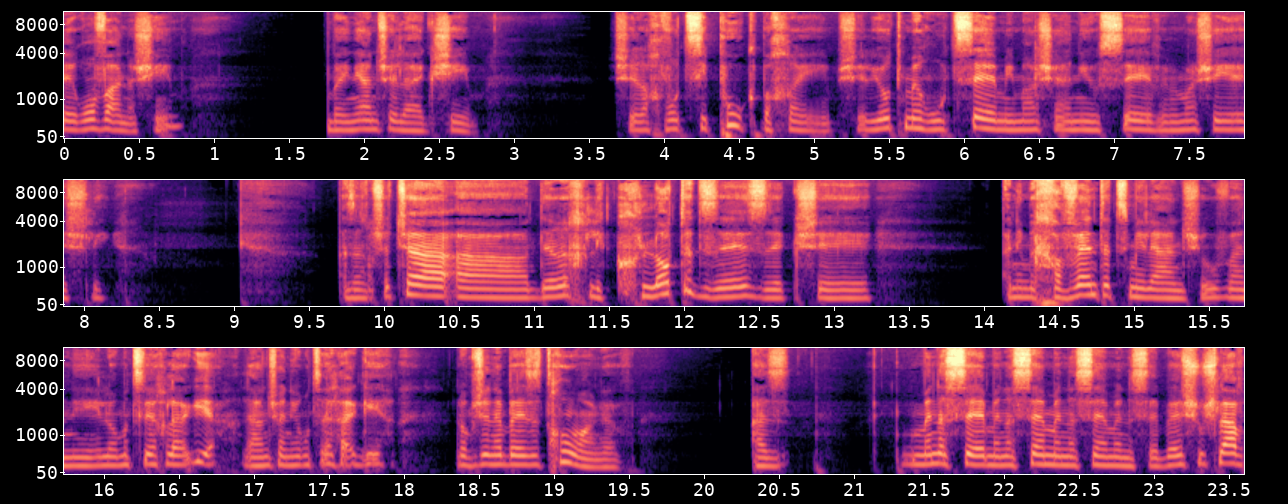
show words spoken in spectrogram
לרוב האנשים, בעניין של להגשים. של לחוות סיפוק בחיים, של להיות מרוצה ממה שאני עושה וממה שיש לי. אז אני חושבת שהדרך לקלוט את זה, זה כשאני מכוון את עצמי לאנשהו ואני לא מצליח להגיע, לאן שאני רוצה להגיע. לא משנה באיזה תחום, אגב. אז מנסה, מנסה, מנסה, מנסה. באיזשהו שלב,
